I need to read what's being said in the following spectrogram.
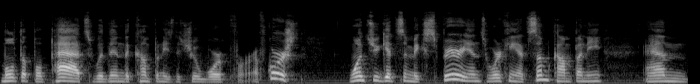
multiple paths within the companies that you work for. Of course, once you get some experience working at some company, and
